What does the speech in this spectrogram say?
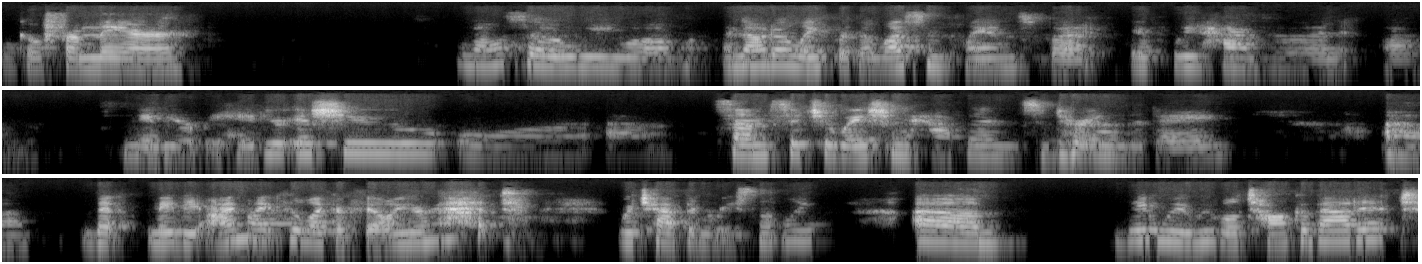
and go from there. And also we will not only for the lesson plans but if we have an um, maybe a behavior issue or some situation happens during the day uh, that maybe i might feel like a failure at which happened recently, um, then we, we will talk about it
